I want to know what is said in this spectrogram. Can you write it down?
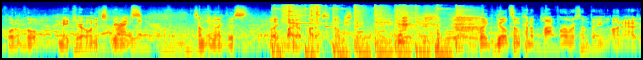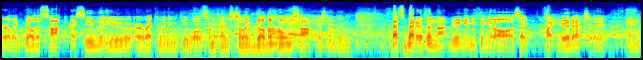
quote unquote make your own experience. get your own. something like this, like buy our products. No, I'm just kidding. like build some kind of platform or something on Azure, like build a SOC. I've seen that you are recommending people sometimes to like build a Oh, home yeah, SOC yeah, or yeah. something. That's better than not doing anything at all. It's like quite good actually. And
